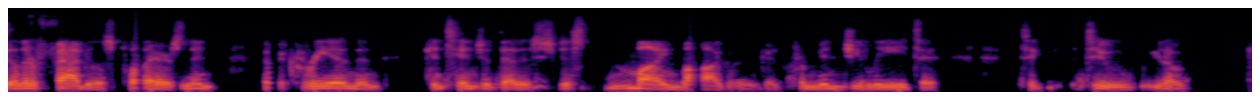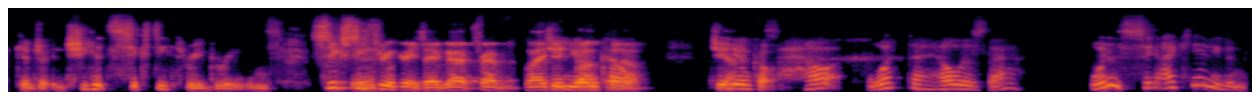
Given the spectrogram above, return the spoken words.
You know, they're fabulous players. And then the Korean and contingent that is just mind-boggling good from Minjee Lee to to to you know Kim. She hit 63 greens. 63 greens. I've got from glad Jin Young Ko. Jin yeah. Young Ko. How what the hell is that? What is I can't even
